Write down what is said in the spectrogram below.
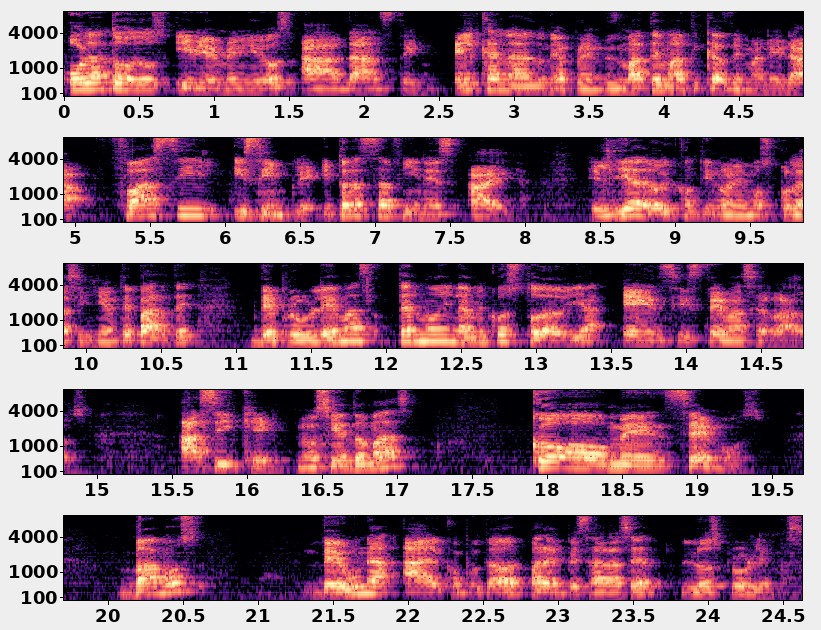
Hola a todos y bienvenidos a Danstein, el canal donde aprendes matemáticas de manera fácil y simple y todas afines a ella. El día de hoy continuaremos con la siguiente parte de problemas termodinámicos todavía en sistemas cerrados. Así que, no siendo más, comencemos. Vamos de una al computador para empezar a hacer los problemas.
